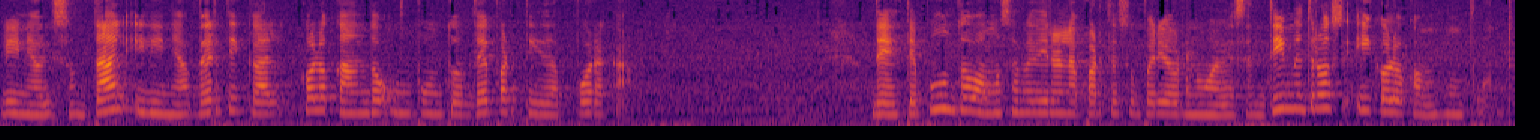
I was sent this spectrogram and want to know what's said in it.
línea horizontal y línea vertical colocando un punto de partida por acá. De este punto vamos a medir en la parte superior 9 centímetros y colocamos un punto.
